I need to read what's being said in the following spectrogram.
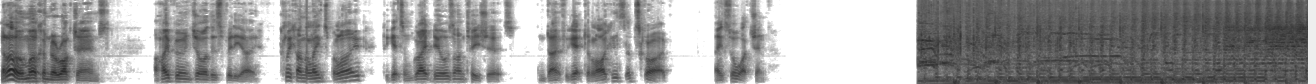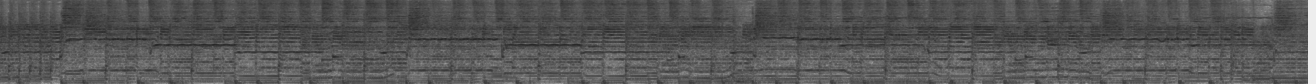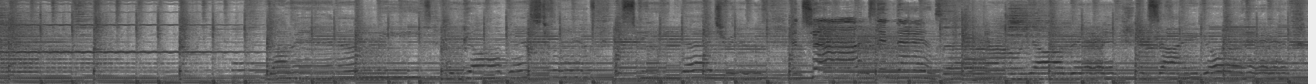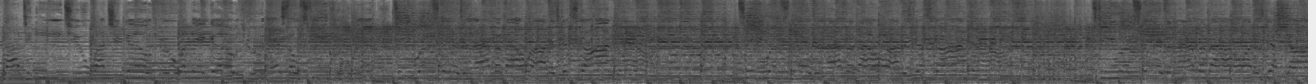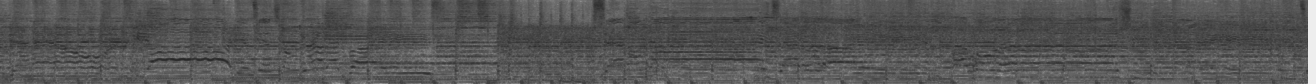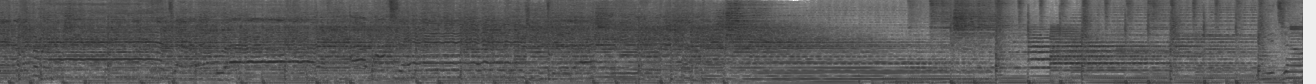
Hello and welcome to Rock Jams. I hope you enjoy this video. Click on the links below to get some great deals on t-shirts. And don't forget to like and subscribe. Thanks for watching.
